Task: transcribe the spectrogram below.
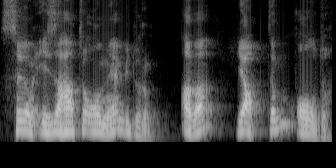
sığma, izahatı olmayan bir durum. Ama yaptım oldu.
